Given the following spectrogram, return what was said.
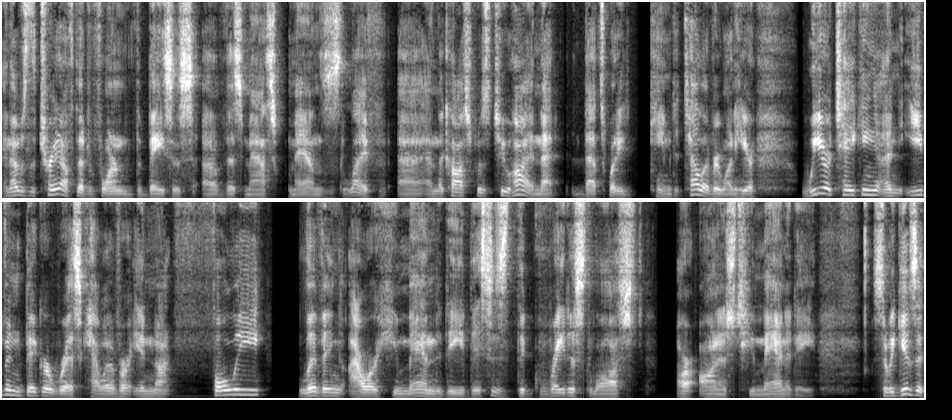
And that was the trade off that had formed the basis of this masked man's life. Uh, and the cost was too high. And that, that's what he came to tell everyone here. We are taking an even bigger risk, however, in not fully living our humanity. This is the greatest loss, our honest humanity. So he gives a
